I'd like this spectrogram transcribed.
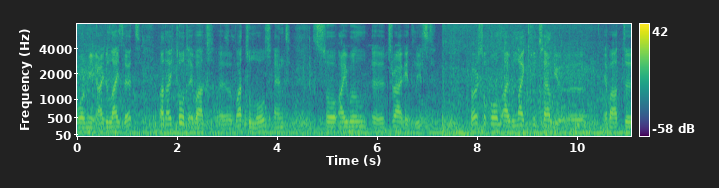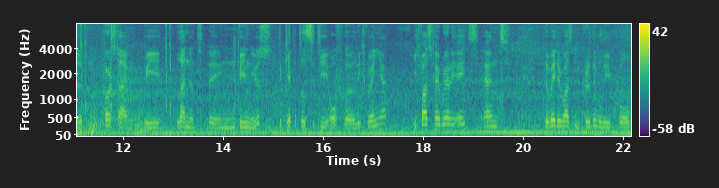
for me, I realize that, but I thought about uh, what to lose and so I will uh, try at least. First of all, I would like to tell you uh, about the first time we landed in Vilnius, the capital city of uh, Lithuania. It was February 8th and the weather was incredibly cold.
